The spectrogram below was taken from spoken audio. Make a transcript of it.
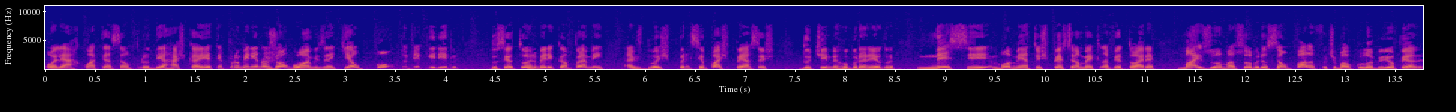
olhar com atenção para o De Arrascaeta e para o menino João Gomes, hein, que é o ponto de equilíbrio do setor americano. Para mim, as duas principais peças do time rubro-negro nesse momento, especialmente na vitória. Mais uma sobre o São Paulo Futebol Clube, viu, Pedro?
